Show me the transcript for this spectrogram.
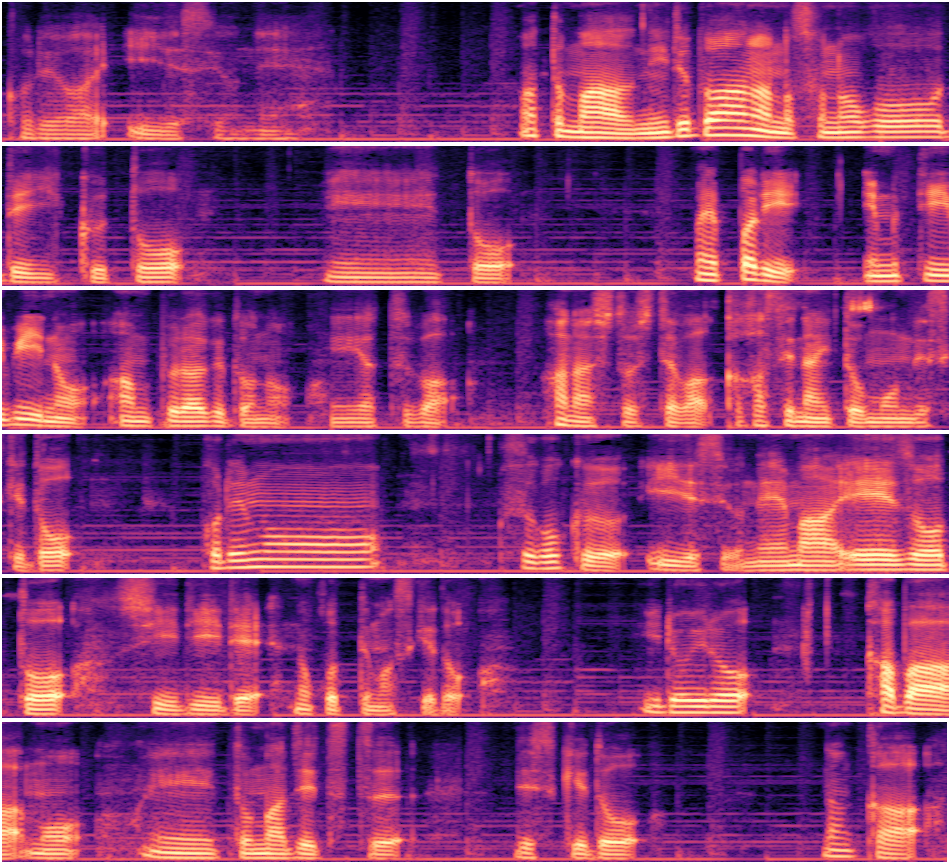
これはいいですよね。あとまあ、ニルバーナのその後でいくと、えーと、まあ、やっぱり MTV のアンプラグドのやつは話としては欠かせないと思うんですけど、これもすごくいいですよね。まあ映像と CD で残ってますけど、いろいろカバーも、えーと、混ぜつつですけど、なんか、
